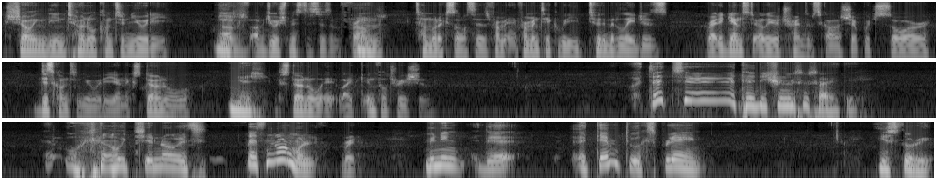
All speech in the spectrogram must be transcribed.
showing the internal continuity Yes. of, of Jewish mysticism from Talmudic sources, from from antiquity to the Middle Ages, right against earlier trends of scholarship which saw discontinuity and external yes. external eh, like infiltration. But that's a traditional society, which you know it's that's normal. Right. Meaning the attempt to explain history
